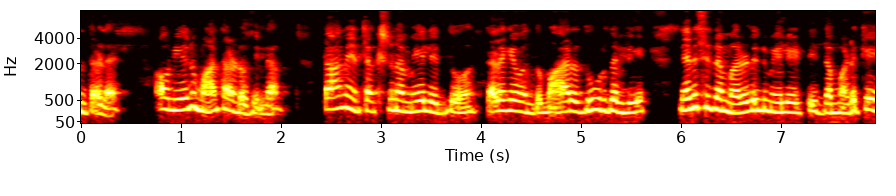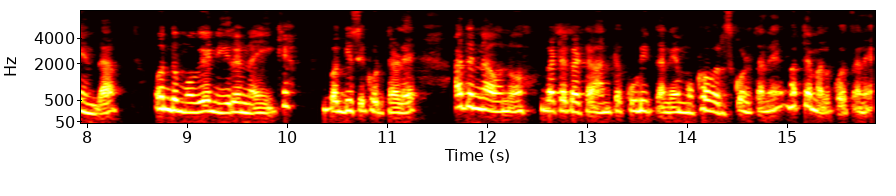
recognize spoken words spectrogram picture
ಅಂತಾಳೆ, ಅವನೇನು ಮಾತಾಡೋದಿಲ್ಲ. ತಾನೇ ತಕ್ಷಣ ಮೇಲೆದ್ದು ತಲೆಗೆ ಒಂದು ಮಾರ ದೂರದಲ್ಲಿ ನೆನೆಸಿದ ಮರಳಿನ ಮೇಲೆ ಇಟ್ಟಿದ್ದ ಮಡಕೆಯಿಂದ ಒಂದು ಮೊಗೆ ನೀರನ್ನು ಈಕೆ ಬಗ್ಗಿಸಿ ಕೊಡ್ತಾಳೆ. ಅದನ್ನ ಅವನು ಗಟಗಟ ಅಂತ ಕುಡಿತಾನೆ, ಮುಖ ಒರೆಸ್ಕೊಳ್ತಾನೆ, ಮತ್ತೆ ಮಲ್ಕೋತಾನೆ.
